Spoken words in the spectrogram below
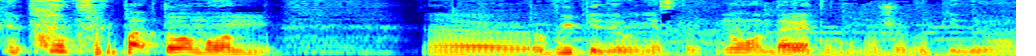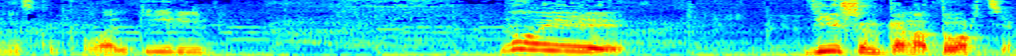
Потом он э, выпилил несколько... Ну, до этого он уже выпиливал несколько валькирий. Ну и вишенка на торте.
